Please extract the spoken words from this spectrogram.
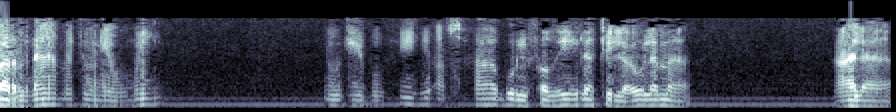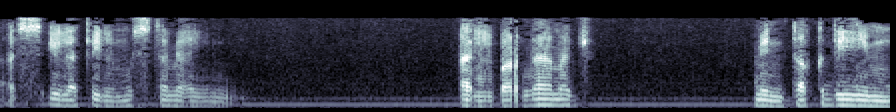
برنامج يومي يجيب فيه أصحاب الفضيلة العلماء على أسئلة المستمعين. البرنامج من تقديم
